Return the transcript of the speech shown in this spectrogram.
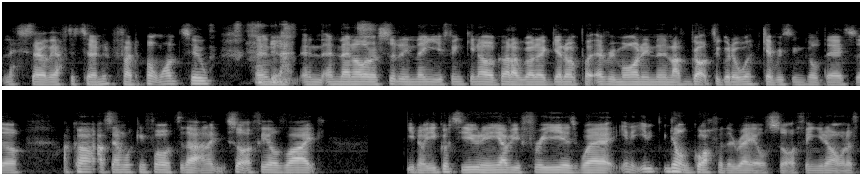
necessarily have to turn up if I don't want to, and yeah. and and then all of a sudden, then you're thinking, oh god, I've got to get up every morning and I've got to go to work every single day. So I can't say I'm looking forward to that, and it sort of feels like. You know, you go to uni, you have your three years where you know you, you don't go off of the rails, sort of thing. You don't want to,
